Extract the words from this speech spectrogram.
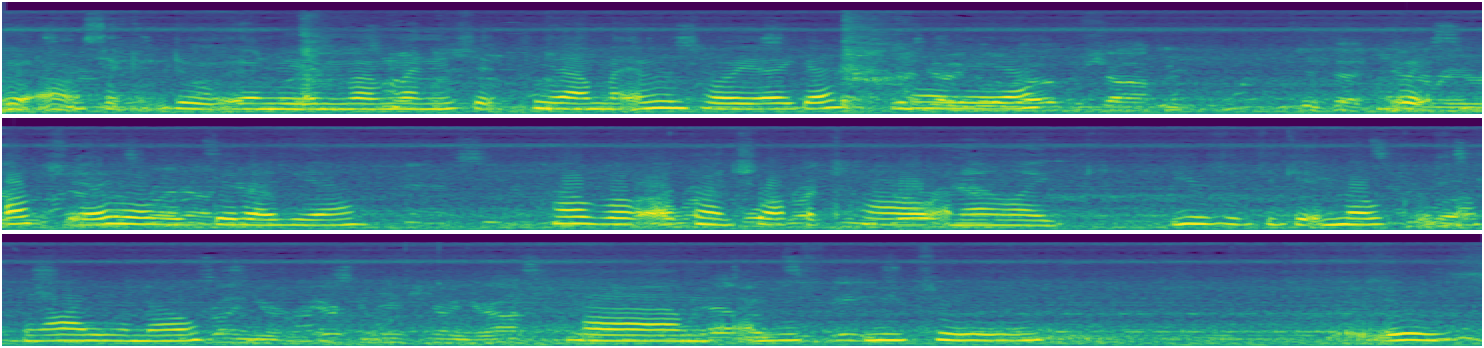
Wait on a second, do it. I need my money should clear out my inventory, I guess. Yeah, yeah, yeah. Wait, actually, I have a good idea. How about I can chop a cow and then like use it to get milk or something. I don't even know. Um, I just need to. It is.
